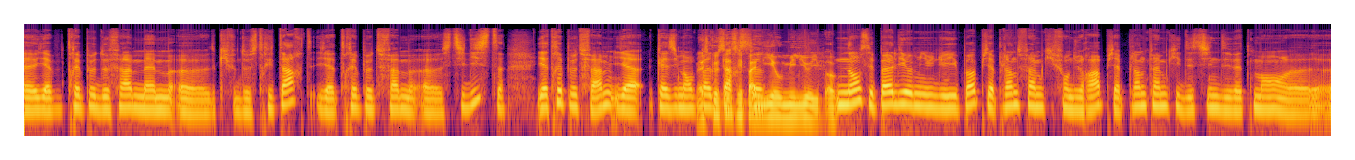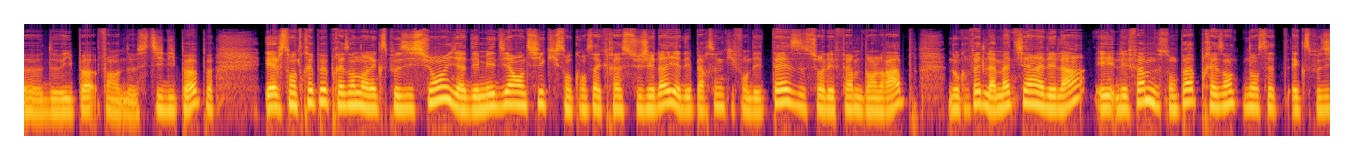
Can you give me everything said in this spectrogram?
Euh, il y a très peu de femmes même euh, de street art. Il y a très peu de femmes euh, stylistes. Il y a très peu de femmes. Il y a quasiment pas de Est-ce que ça, c'est pas lié au milieu hip-hop? Non, c'est pas lié au milieu hip-hop. Il y a plein de femmes qui font du rap. Il y a plein de femmes qui dessinent des vêtements de hip-hop, enfin de style hip-hop. Et elles sont très peu présentes dans l'exposition. Il y a des médias entiers qui sont consacrés à ce sujet-là. Il y a des personnes qui font des thèses sur les femmes dans le rap. Donc en fait, la matière, elle est là. Et les femmes ne sont pas présentes dans cette exposition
